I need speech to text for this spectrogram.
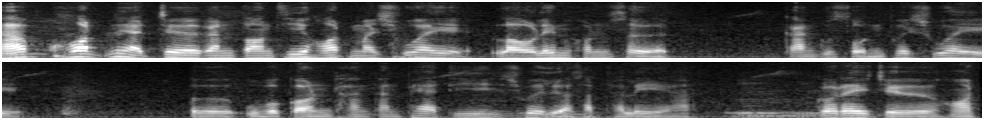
ครับฮอตเนี่ยเจอกันตอนที่ฮอตมาช่วยเราเล่นคอนเสิร์ตการกุศลเพื่อช่วย เอ่ออุปกรณ์ทางการแพทย์ที่ช่วยเหลือสัตว์ทะเลฮะอืมก็ได้เจอฮอต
